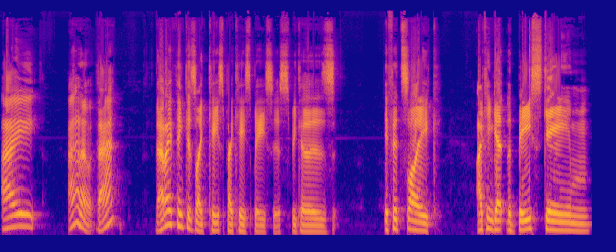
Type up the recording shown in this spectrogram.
I I don't know that that I think is like case by case basis because if it's like I can get the base game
